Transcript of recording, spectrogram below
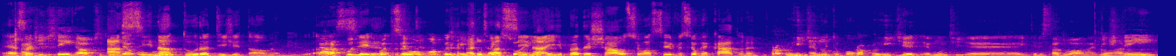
Essa a gente tem, ó, o grupo- assinatura digital, meu amigo. Cara, poder- pode ser uma- uma coisa que a gente não pensou Assina ainda. aí pra deixar o seu acervo e seu recado, né? O próprio RID, É no- muito bom. O próprio RID é, é, multi, é interestadual, né? A gente Claro. tem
